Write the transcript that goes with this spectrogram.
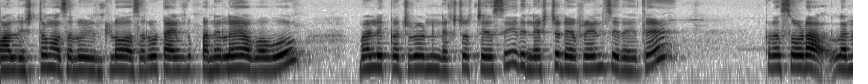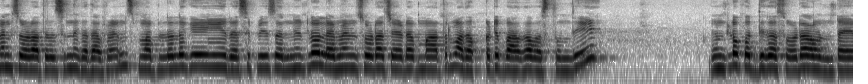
వాళ్ళ ఇష్టం అసలు ఇంట్లో అసలు టైంకి పనులే అవ్వవు. మళ్ళీ ఇక్కడ చూడండి నెక్స్ట్ వచ్చేసి ఇది నెక్స్ట్ డే ఫ్రెండ్స్ ఇదైతే ఇక్కడ సోడా లెమన్ సోడా తెలిసింది కదా ఫ్రెండ్స్ మా పిల్లలకి రెసిపీస్ అన్నింటిలో లెమన్ సోడా చేయడం మాత్రం అదొక్కటి బాగా వస్తుంది. ఇంట్లో కొద్దిగా సోడా ఉంటాయి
